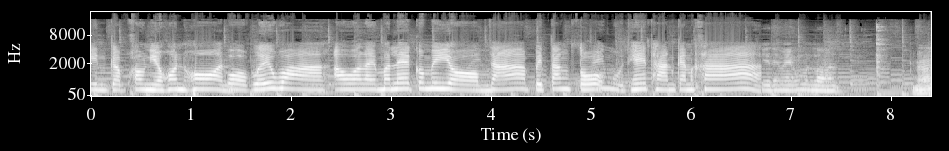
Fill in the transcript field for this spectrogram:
กินกับข้าวเหนียวห่อนๆ บอกเลยว่า เอาอะไรมาแลกก็ไม่ยอมจ้าไปตั้งโต๊ะให้หมูเทศทานกันค่ะเดี๋ยวได้ไหมว่ามันร้อน ได้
